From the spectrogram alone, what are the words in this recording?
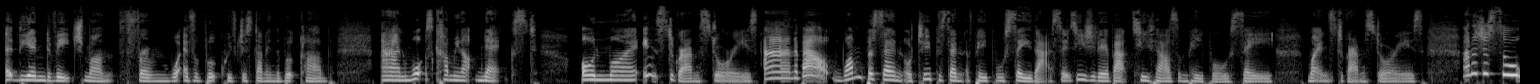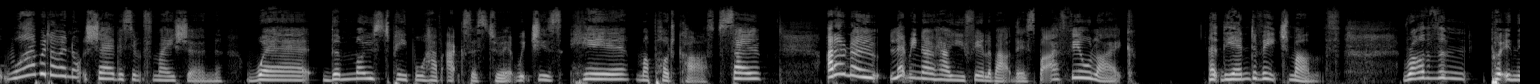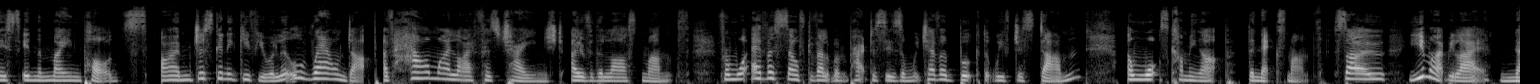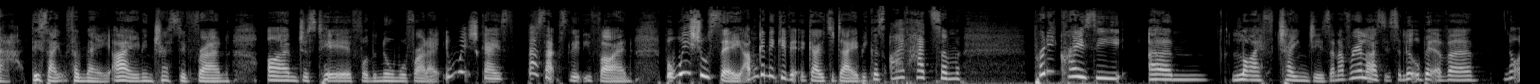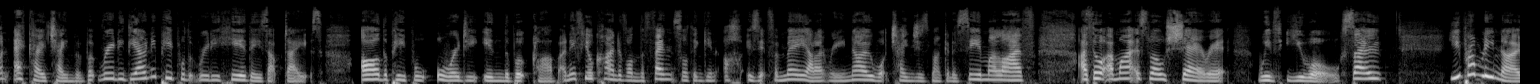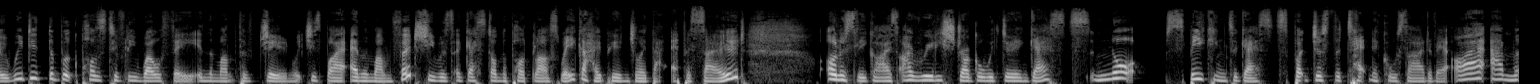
at the end of each month from whatever book we've just done in the book club and what's coming up next on my Instagram stories. And about 1% or 2% of people see that. So it's usually about 2,000 people see my Instagram stories. And I just thought, why would I not share this information where the most people have access to it, which is here, my podcast? So I don't know, let me know how you feel about this, but I feel like at the end of each month, rather than putting this in the main pods, I'm just going to give you a little roundup of how my life has changed over the last month from whatever self development practices and whichever book that we've just done and what's coming up the next month. So you might be like, nah, this ain't for me. I ain't interested, Fran. I'm just here for the normal Friday, in which case that's absolutely fine. But we shall see. I'm going to give it a go today because I've had some pretty crazy um, life changes. And I've realized it's a little bit of a not an echo chamber, but really the only people that really hear these updates are the people already in the book club. And if you're kind of on the fence or thinking, oh, is it for me? I don't really know. What changes am I going to see in my life? I thought I might as well share it with you all. So, You probably know we did the book Positively Wealthy in the month of June, which is by Emma Mumford. She was a guest on the pod last week. I hope you enjoyed that episode. Honestly, guys, I really struggle with doing guests, not speaking to guests, but just the technical side of it. I am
